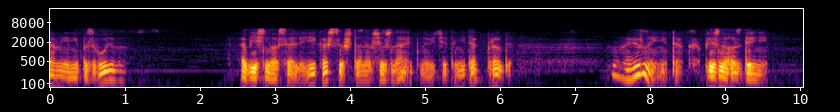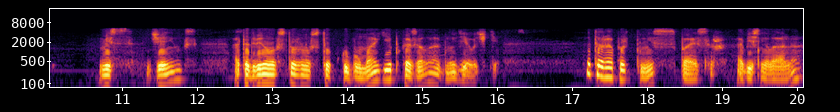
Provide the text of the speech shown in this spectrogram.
Она мне не позволила. Объяснила Салли. Ей кажется, что она все знает, но ведь это не так, правда? Ну, наверное, не так, призналась Дэнни. Мисс Дженнингс отодвинула в сторону стопку бумаги и показала одну девочке. «Это рапорт мисс Спайсер», — объяснила она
